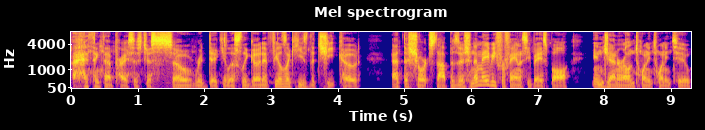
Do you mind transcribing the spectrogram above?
I think that price is just so ridiculously good. It feels like he's the cheat code at the shortstop position, and maybe for fantasy baseball in general in 2022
